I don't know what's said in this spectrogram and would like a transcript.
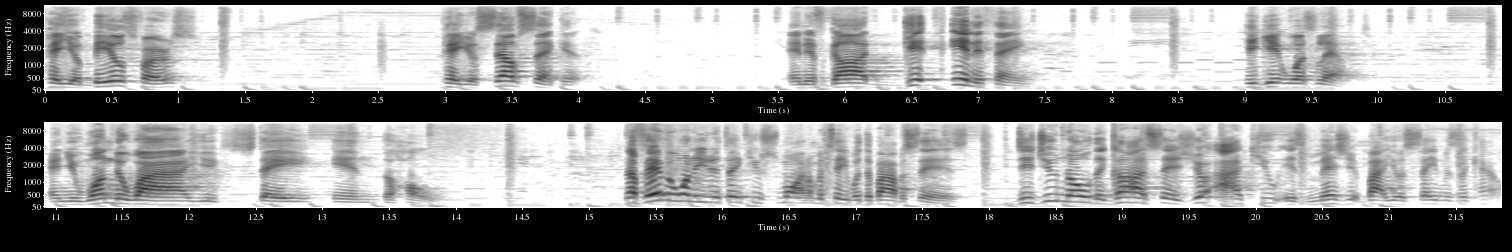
pay your bills first, pay yourself second, and if God get anything, he get what's left. And you wonder why you stay in the hole. Now, for every one of you to think you're smart, I'm going to tell you what the Bible says. Did you know that God says your IQ is measured by your savings account?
